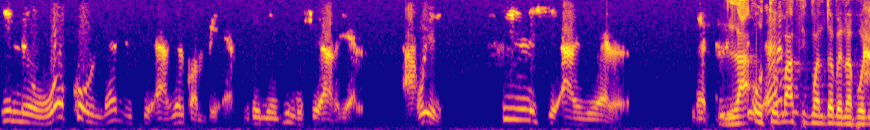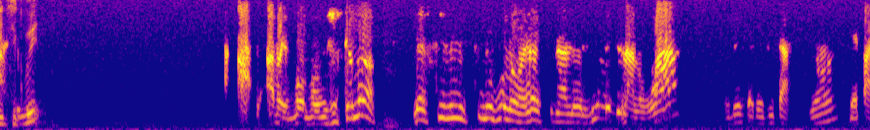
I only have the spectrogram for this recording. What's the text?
il ne reconnaît M. Ariel comme PM. J'ai bien dit M. Ariel. Ah oui, si M. Ariel Là, automatiquement, dans la politique, oui. Ah, ah ben bon, bon, justement. Mais si nous, si nous voulons rester dans le limite de la loi, eh bien, cette invitation n'est pas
